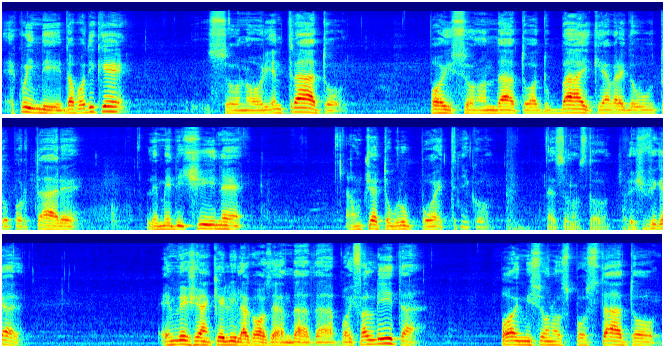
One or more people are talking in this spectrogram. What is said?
e quindi dopodiché sono rientrato, poi sono andato a Dubai che avrei dovuto portare le medicine a un certo gruppo etnico, adesso non sto a specificare, e invece anche lì la cosa è andata poi fallita, poi mi sono spostato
